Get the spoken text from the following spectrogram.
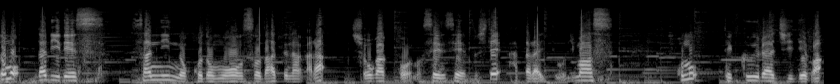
どうも、ダディです。3人の子供を育てながら、小学校の先生として働いております。このテクラジでは、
